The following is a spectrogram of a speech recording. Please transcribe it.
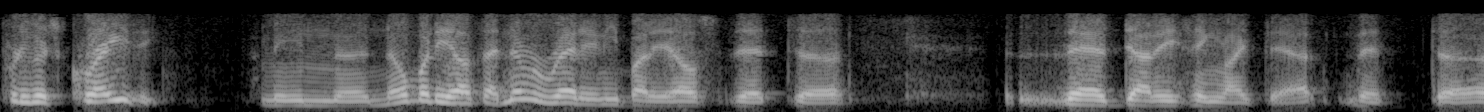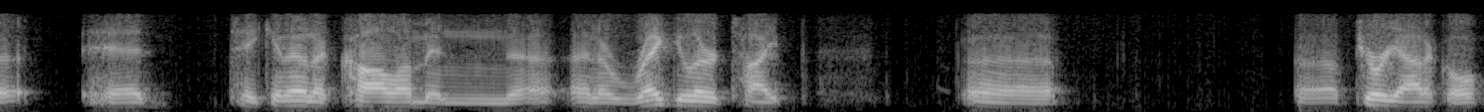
pretty much crazy. I mean, uh, nobody else. I never read anybody else that uh, that had done anything like that. That uh, had taken out a column in uh, in a regular type uh, uh, periodical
